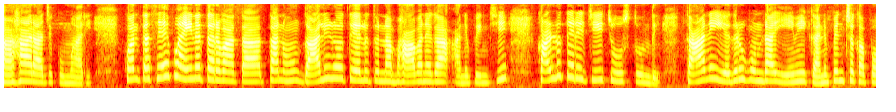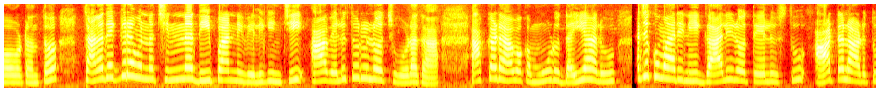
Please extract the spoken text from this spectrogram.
మహారాజకుమారి. కొంతసేపు అయిన తర్వాత తను గాలిలో తేలుతున్న భావనగా అనిపించి కళ్ళు తెరిచి చూస్తుంది. కానీ ఎదురుగుండా ఏమీ కనిపించకపోవడంతో తన దగ్గర ఉన్న చిన్న దీపాన్ని వెలిగించి ఆ వెలుతురులో చూడగా అక్కడ ఒక మూడు దయ్యాలు రాజకుమారిని గాలిలో తేలుస్తూ ఆటలాడుతూ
